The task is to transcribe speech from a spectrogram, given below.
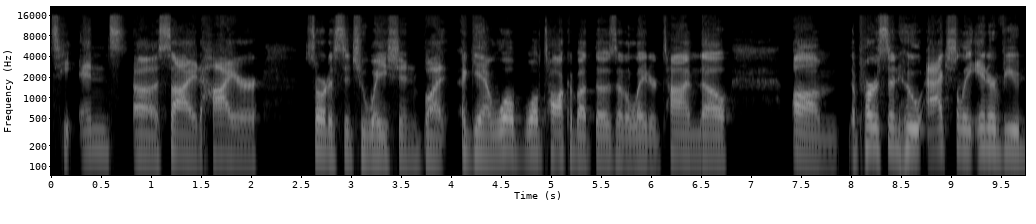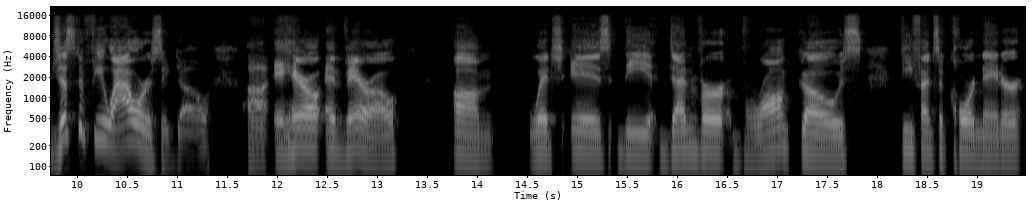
t- inside hire sort of situation. But again, we'll we'll talk about those at a later time though. Um, the person who actually interviewed just a few hours ago, uh Ejiro Evero, um, which is the Denver Broncos defensive coordinator.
